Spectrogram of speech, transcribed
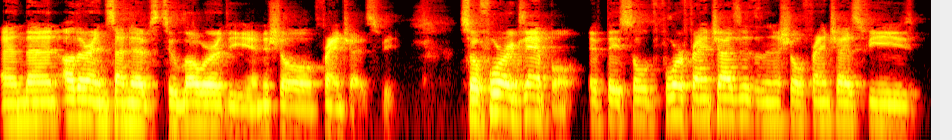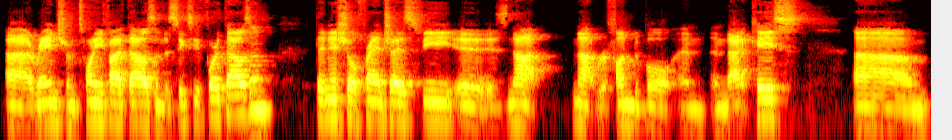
and then other incentives to lower the initial franchise fee. So, for example, if they sold four franchises, the initial franchise fees uh, range from twenty five thousand to sixty four thousand. The initial franchise fee is not not refundable in, in that case. Um,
